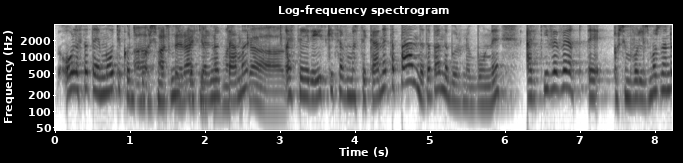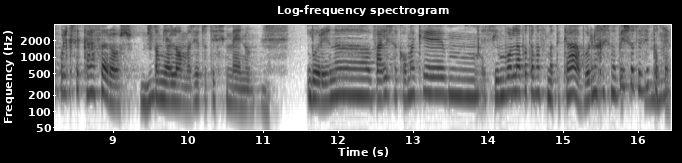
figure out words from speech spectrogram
Όλα αυτά τα emoticons που Α, χρησιμοποιούμε στην αστεράκια, καθημερινότητά μας. θαυμαστικά. Αστερίσκοι, θαυμαστικά, ναι, τα πάντα, τα πάντα μπορούν να μπουν. Αρκεί βέβαια ε, ο συμβολισμός να είναι πολύ ξεκάθαρος στο μυαλό μας για το τι σημαίνουν. Μπορεί να βάλεις ακόμα και μ, σύμβολα από τα μαθηματικά. Μπορεί να χρησιμοποιήσεις οτιδήποτε.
